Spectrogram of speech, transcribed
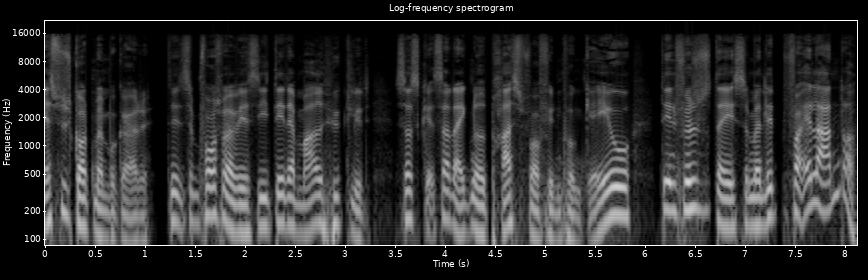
jeg synes godt, man må gøre det. det som forsvar vil jeg sige, det er da meget hyggeligt. Så, skal, så er der ikke noget pres for at finde på en gave. Det er en fødselsdag, som er lidt for alle andre.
